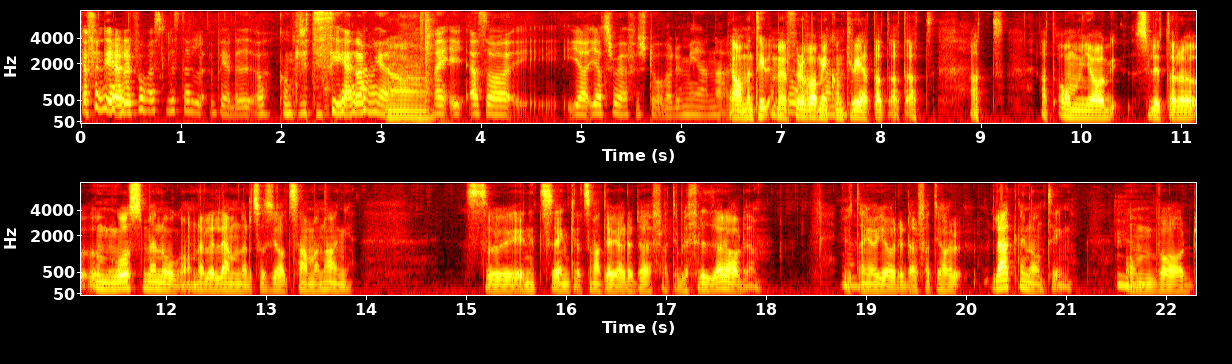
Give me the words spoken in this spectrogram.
jag funderade på om jag skulle ställa, be dig att konkretisera mer. ja. Men, alltså, jag, jag tror jag förstår vad du menar. Ja, men, till, men för att vara mer men- konkret, att, att, att, att, att om jag slutar att umgås med någon eller lämnar ett socialt sammanhang så är det inte så enkelt som att jag gör det därför att jag blir friare av det. Utan jag gör det därför att jag har lärt mig någonting Mm. om vad,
